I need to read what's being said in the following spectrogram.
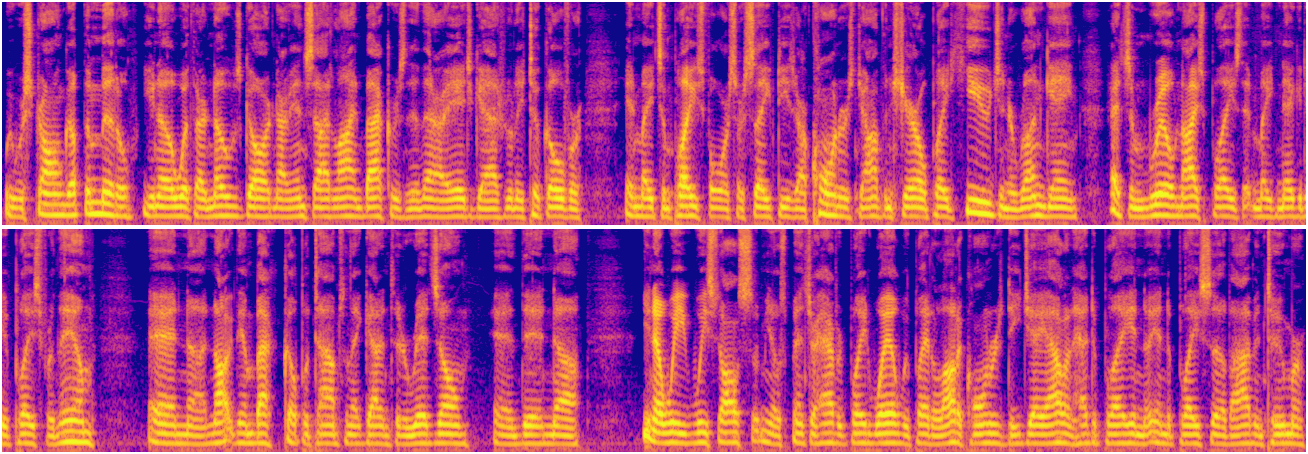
We were strong up the middle, you know, with our nose guard and our inside linebackers, and then our edge guys really took over and made some plays for us. Our safeties, our corners, Jonathan Sherrill played huge in the run game, had some real nice plays that made negative plays for them and uh, knocked them back a couple of times when they got into the red zone. And then, uh, you know, we, we saw some, you know, Spencer Havard played well. We played a lot of corners. DJ Allen had to play in the, in the place of Ivan Toomer.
